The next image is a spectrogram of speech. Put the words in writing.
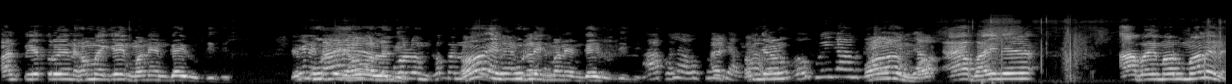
અને પેત્રો એને હમાઈ જાય મને એને ગાયરું દીધી. ન ને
